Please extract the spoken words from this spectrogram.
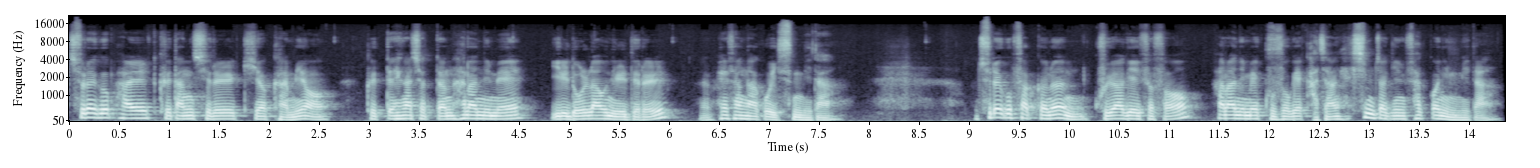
출애굽할 그 당시를 기억하며 그때 행하셨던 하나님의 일 놀라운 일들을 회상하고 있습니다. 출애굽 사건은 구약에 있어서 하나님의 구속의 가장 핵심적인 사건입니다.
